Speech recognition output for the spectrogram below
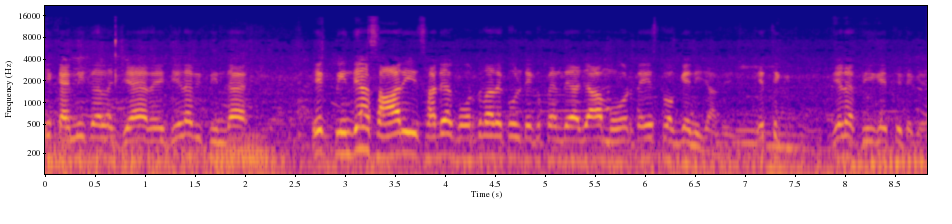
ਇਹ ਕੈਮੀਕਲ ਜ਼ਹਿਰ ਹੈ ਜਿਹੜਾ ਵੀ ਪੀਂਦਾ ਹੈ ਇੱਕ ਪੀਂਦਿਆਂ ਸਾਰ ਹੀ ਸਾਡੇ ਗੁਰਦੁਆਰੇ ਕੋਲ ਡਿੱਗ ਪੈਂਦੇ ਆ ਜਾਂ ਮੋੜ ਤੇ ਇਸ ਤੋਂ ਅੱਗੇ ਨਹੀਂ ਜਾਂਦੇ ਜੀ। ਇੱਥੇ ਜਿਹੜਾ ਪੀ ਕੇ ਇੱਥੇ ਡਿੱਗਿਆ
